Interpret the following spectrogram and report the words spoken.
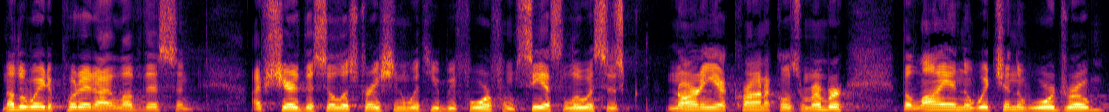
Another way to put it, I love this, and I've shared this illustration with you before from C.S. Lewis's Narnia Chronicles. Remember the lion, the witch, and the wardrobe?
